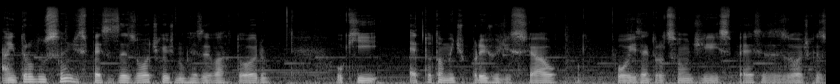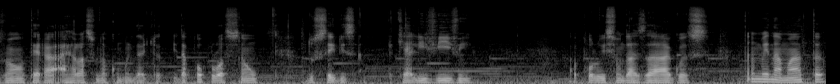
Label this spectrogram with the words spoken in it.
a introdução de espécies exóticas no reservatório, o que é totalmente prejudicial, pois a introdução de espécies exóticas vão alterar a relação da comunidade e da população dos seres que ali vivem, a poluição das águas, também na mata,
